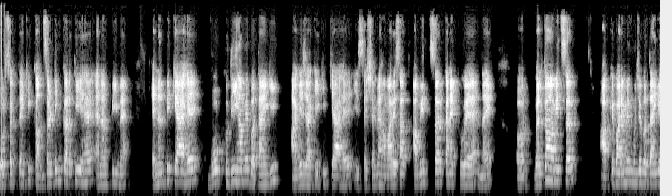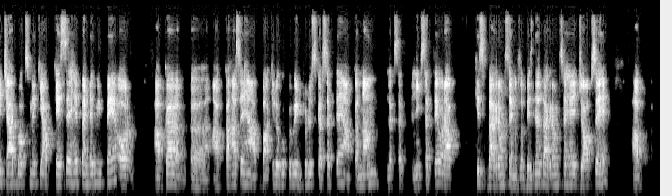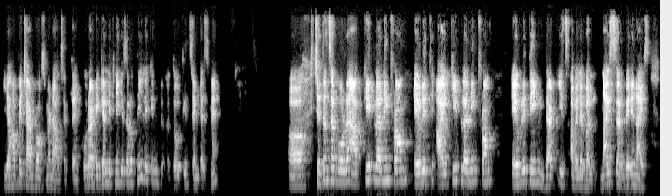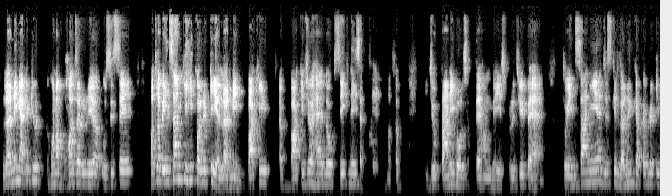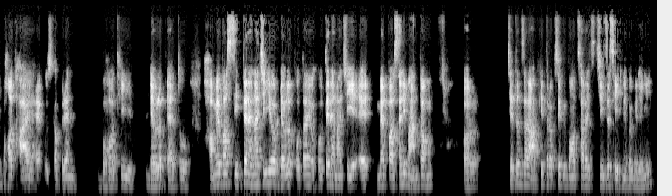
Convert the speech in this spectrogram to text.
बोल सकते हैं कि कंसल्टिंग करती है एनएलपी में। एनएलपी क्या है? वो खुद ही हमें बताएँगी आगे जाके कि क्या है इस सेशन में। हमारे साथ अमित सर कनेक्ट हुए हैं नए। और वेलकम अमित सर। आपके बारे में मुझे बताएँगे चैट बॉक्स में कि आप कैसे हैं पेंडेमिक में और आपका आप कहाँ से हैं? आप बाकी लोगों को भी इंट्रोड्यूस कर सकते हैं। आपका नाम लग सक, लिख सकते हैं और आप किस बैकग्राउंड से मतलब बिज़नेस बैकग्राउंड से है जॉब से है। आप यहाँ पे चैट बॉक्स में डाल सकते हैं। पूरा डिटेल लिखने की ज़रूरत नहीं, लेकिन दो तीन सेंटेंस में चेतन सर बोल रहे हैं, आप keep learning from everything I keep learning from everything that is available nice sir very nice learning attitude होना बहुत ज़रूरी है और उसी से मतलब इंसान की ही क्वालिटी है लर्निंग बाकी बाकी जो है लोग सीख नहीं सकते। मतलब जो प्राणी बोल सकते हैं हम इस पृथ्वी पे हैं तो इंसान ही है जिसकी लर्निंग कैपेबिलिटी बहुत हाई है, उसका ब्रेन बहुत ही डेवलप्ड है तो हमें बस सीखते रहना चाहिए और डेवलप होता है होते रहना चाहिए मैं पर्सनली मानता हूँ। और चेतन सर आपकी तरफ़ से भी बहुत सारी चीज़ें सीखने को मिलेंगी।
